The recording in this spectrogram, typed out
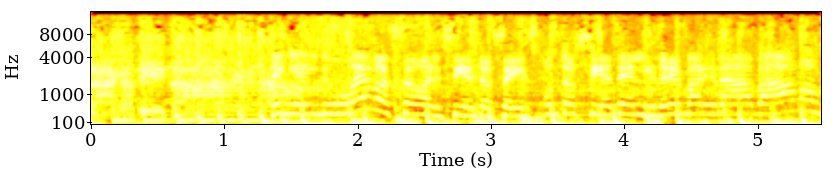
En el nuevo Sol 106.7, el líder en variedad, vamos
